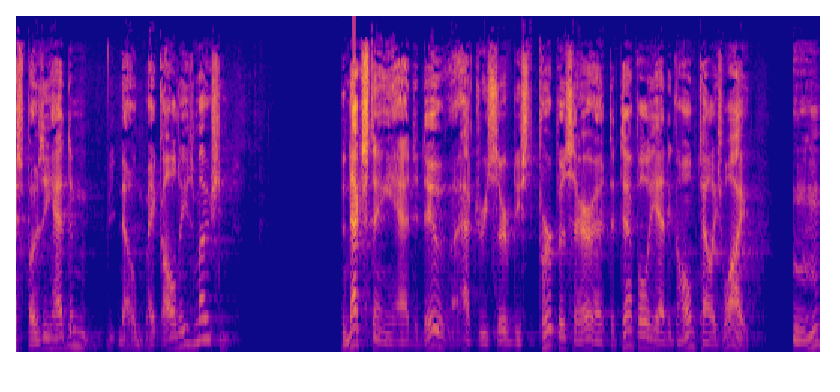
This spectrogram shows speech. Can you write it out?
suppose he had to, you know, make all these motions. The next thing he had to do after he served his purpose there at the temple, he had to go home tell his wife. Mm-hmm.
